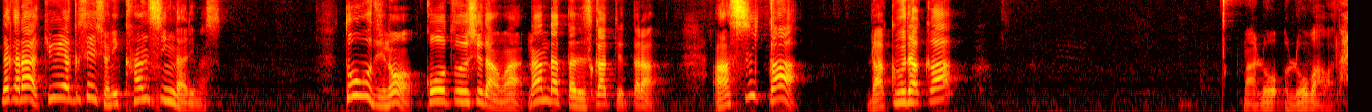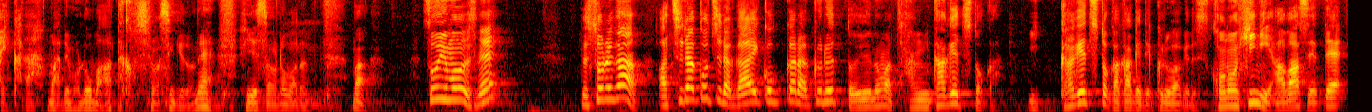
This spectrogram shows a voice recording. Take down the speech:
だから旧約聖書に関心があります。当時の交通手段は何だったですかって言ったら足かラクダかまあロロバはないかな。まあでもロバあったかもしれませんけどね。イエスのロバだって。まあそういうものですね。でそれがあちらこちら外国から来るというのは3ヶ月とか。1ヶ月とかかけてくるわけです。この日に合わせて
